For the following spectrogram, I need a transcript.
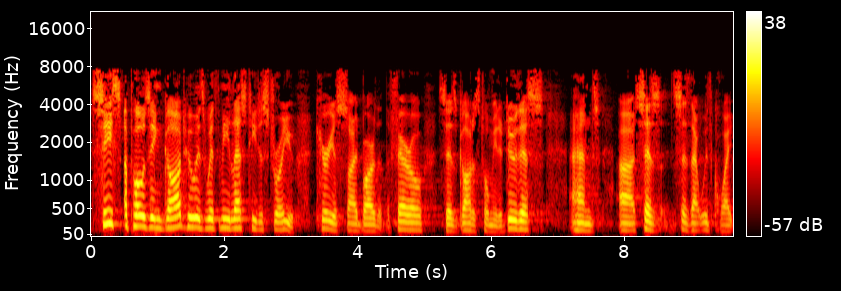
Cease opposing God who is with me lest he destroy you. Curious sidebar that the Pharaoh says God has told me to do this and uh, says, says that with quite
